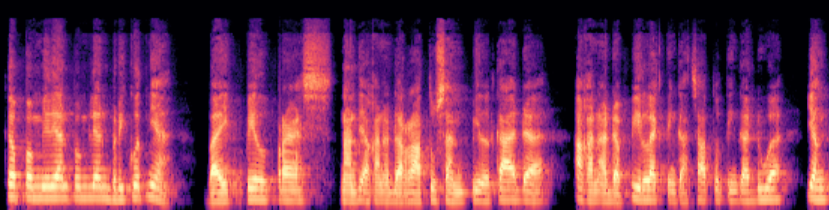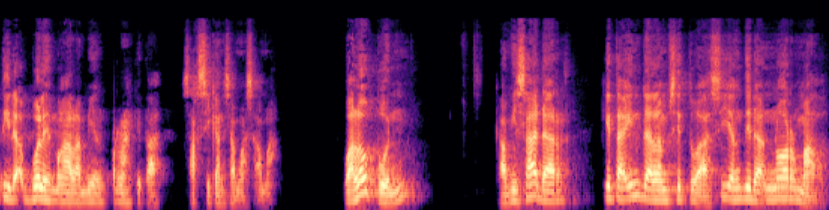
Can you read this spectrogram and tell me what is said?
Ke pemilihan-pemilihan berikutnya baik pilpres, nanti akan ada ratusan pilkada, akan ada pileg tingkat satu, tingkat dua, yang tidak boleh mengalami yang pernah kita saksikan sama-sama. Walaupun kami sadar kita ini dalam situasi yang tidak normal.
